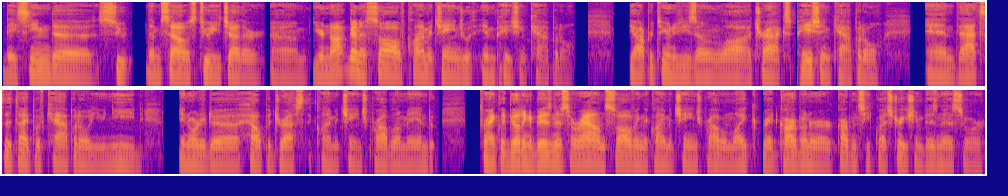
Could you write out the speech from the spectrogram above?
they seem to suit themselves to each other. Um, you're not going to solve climate change with impatient capital. The Opportunity Zone law attracts patient capital, and that's the type of capital you need in order to help address the climate change problem and frankly, building a business around solving the climate change problem, like red carbon or carbon sequestration business or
